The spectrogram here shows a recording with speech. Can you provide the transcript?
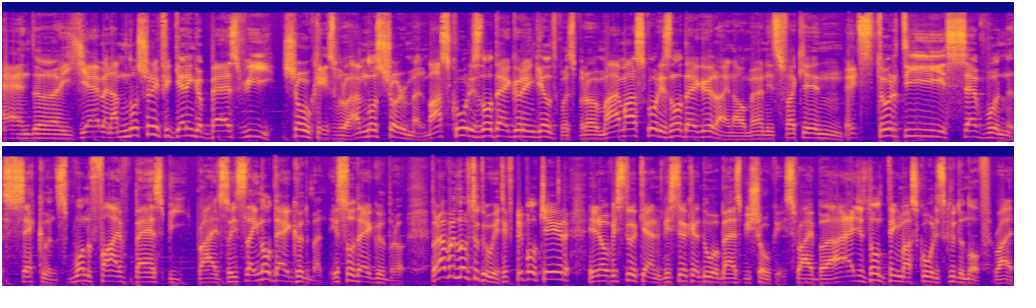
And uh, yeah man i'm not sure if you're getting a Bazz-B showcase bro. I'm not sure man. My score is not that good in guild quest bro. My my score is not that good right now man. It's fucking it's 37 seconds. 1-5 Bazz-B right? So it's like not that good man. It's not that good bro but I would love to do it. If people care, you know, we still can. We still can do a Bazz-B showcase, right? But I just don't think my score is good enough, right?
